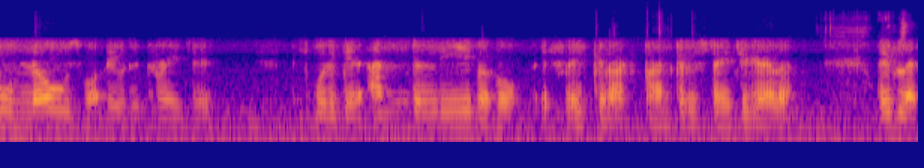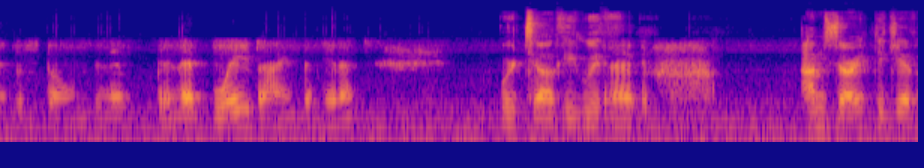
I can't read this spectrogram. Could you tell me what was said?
Who knows what they would have created? Would have been unbelievable if they could, could have stayed together. They've left the Stones and they're, and they're way behind them, you know. We're talking with. Uh, I'm sorry. Did you have?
